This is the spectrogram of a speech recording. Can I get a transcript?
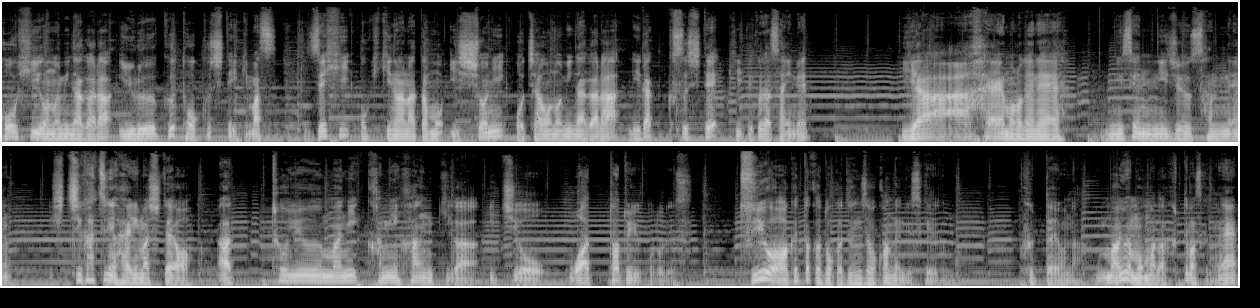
コーヒーを飲みながらゆるーくトークしていきます。ぜひお聞きのあなたも一緒にお茶を飲みながらリラックスして聞いてくださいね。いやー早いものでね。2023年7月に入りましたよ。あっという間に上半期が一応終わったということです。梅雨は明けたかどうか全然わかんないんですけれども。降ったような。まあ今もまだ降ってますけどね。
